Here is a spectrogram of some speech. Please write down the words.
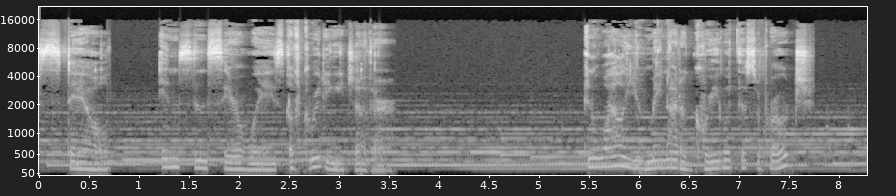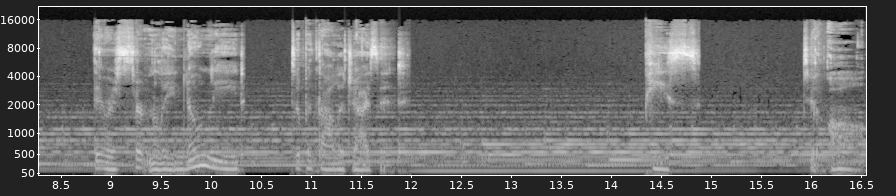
stale, insincere ways of greeting each other. And while you may not agree with this approach, there is certainly no need to pathologize it. Peace to all.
